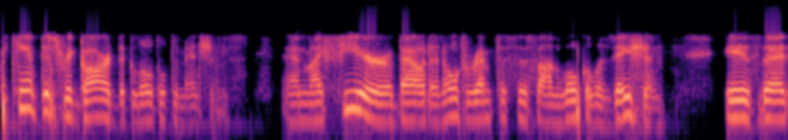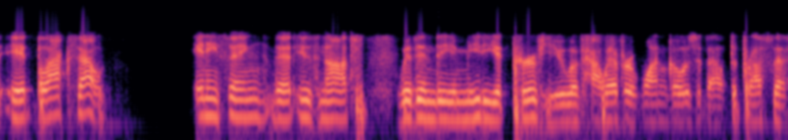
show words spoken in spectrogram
we can't disregard the global dimensions. And my fear about an overemphasis on localization is that it blacks out anything that is not within the immediate purview of however one goes about the process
